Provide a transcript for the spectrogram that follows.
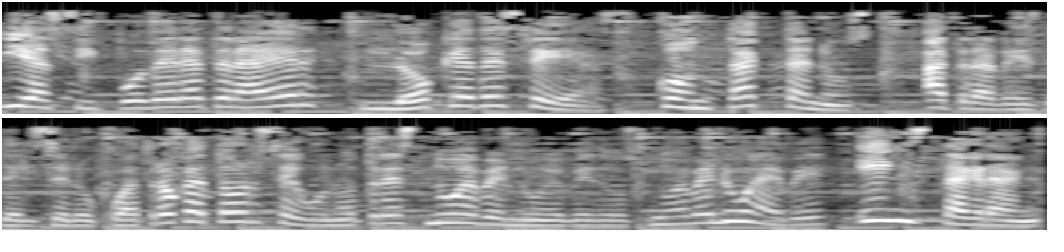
y así poder atraer lo que deseas. Contáctanos a través del 0414-139-9299, Instagram,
